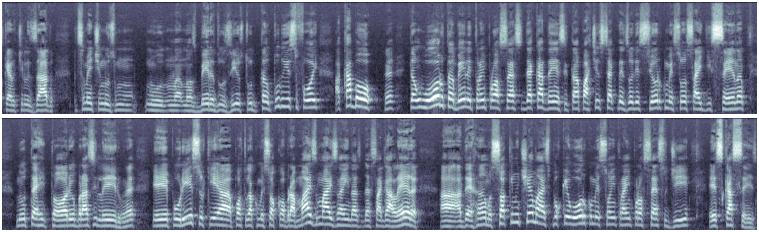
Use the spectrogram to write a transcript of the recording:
que eram utilizadas, principalmente nos, no, nas beiras dos rios, tudo, então, tudo isso foi, acabou, né? Então o ouro também entrou em processo de decadência. Então a partir do século XVIII esse ouro começou a sair de cena no território brasileiro, né? E por isso que a Portugal começou a cobrar mais mais ainda dessa galera a, a derrama, só que não tinha mais, porque o ouro começou a entrar em processo de escassez.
